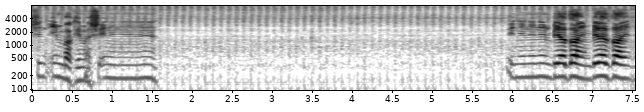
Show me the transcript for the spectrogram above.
Şimdi in bakayım aşağı. İn in in in. İn in in in biraz daha in biraz daha in.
